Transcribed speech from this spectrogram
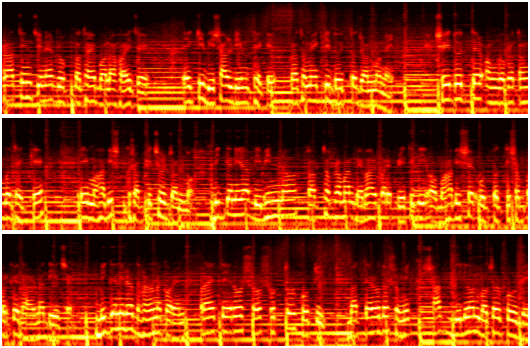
প্রাচীন চীনের রূপকথায় বলা হয় যে, একটি বিশাল ডিম থেকে প্রথমে একটি দৈত্য জন্ম নেয়। সেই দৈত্যের অঙ্গ প্রত্যঙ্গ থেকে এই মহাবিশ্ব সবকিছুর জন্ম। বিজ্ঞানীরা বিভিন্ন তথ্য প্রমাণ ব্যবহার করে পৃথিবী ও মহাবিশ্বের উৎপত্তি সম্পর্কে ধারণা দিয়েছেন। বিজ্ঞানীরা ধারণা করেন, প্রায় তেরোশো সত্তর কোটি বা তেরো দশমিক সাত বিলিয়ন বছর পূর্বে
